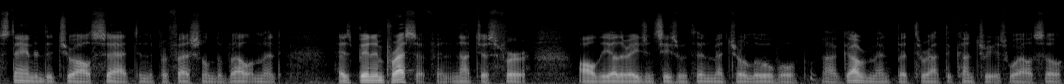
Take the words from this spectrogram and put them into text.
standard that you all set in the professional development has been impressive, and not just for all the other agencies within Metro Louisville uh, government, but throughout the country as well. So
